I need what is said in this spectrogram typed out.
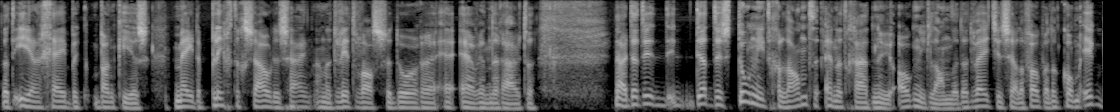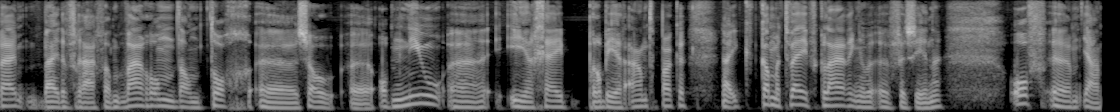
Dat ING-bankiers medeplichtig zouden zijn aan het witwassen door eh, Erwin de Ruiter. Nou, dat is, dat is toen niet geland en het gaat nu ook niet landen. Dat weet je zelf ook wel. Dan kom ik bij, bij de vraag van waarom dan toch eh, zo eh, opnieuw eh, ING proberen aan te pakken. Nou, ik kan maar twee verklaringen verzinnen. Of, eh, ja,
